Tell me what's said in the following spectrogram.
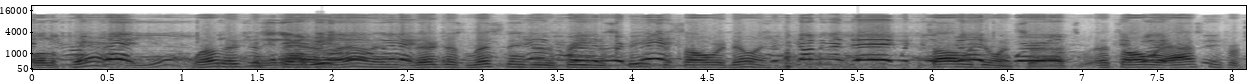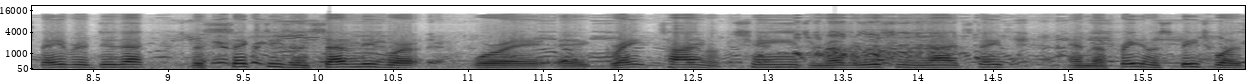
Well, apparently, yeah. Well, they're just You know, standing around and they're just listening to the freedom of speech. That's all we're doing. Coming a day when That's all we're doing, sir. That's, that's all we're asking for favor to do that. The 60s and 70s were, were a, a great time of change and revolution in the United States, and the freedom of speech was...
